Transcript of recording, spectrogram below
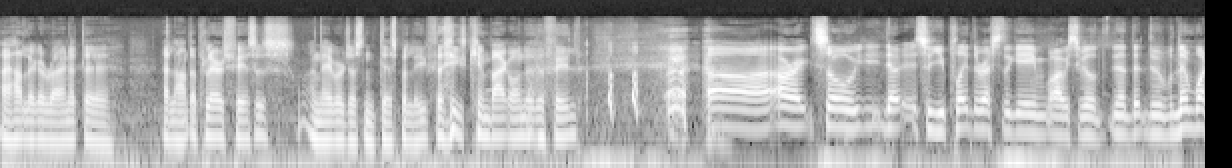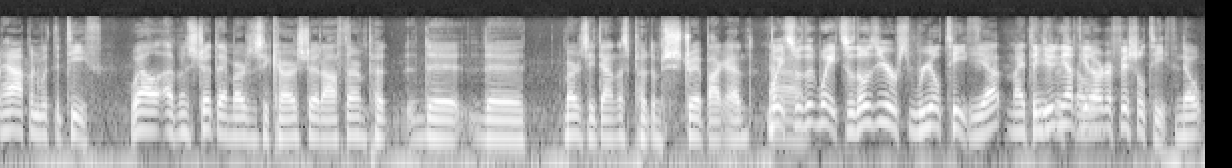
I had a look around at the Atlanta players' faces, and they were just in disbelief that he came back onto the field. Uh, all right. So so you played the rest of the game. Obviously, the, the, the, then what happened with the teeth? Well, I went straight to the emergency care straight after and put the the emergency dentist put them straight back in. Wait. so Uh, the, wait. So those are your real teeth? Yep, my teeth. you didn't have to get artificial teeth. Nope.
